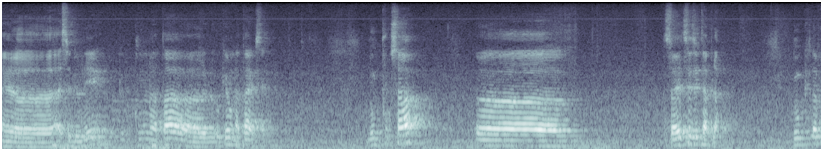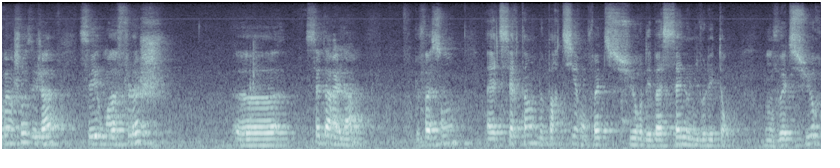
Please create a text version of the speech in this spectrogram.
euh, à ces données n'a pas, auquel on n'a pas accès. Donc pour ça, ça va être ces étapes-là. Donc la première chose déjà, c'est on va flush cet arrêt-là de façon à être certain de partir en fait sur des bases saines au niveau des temps. On veut être sûr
